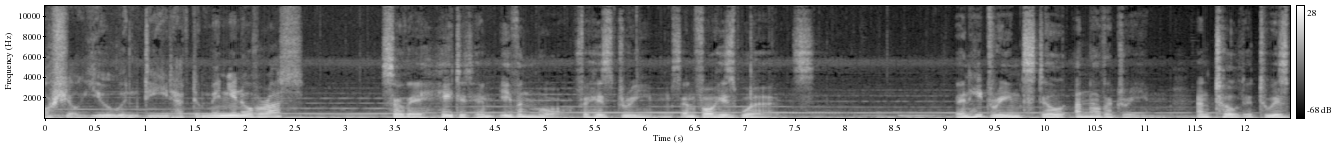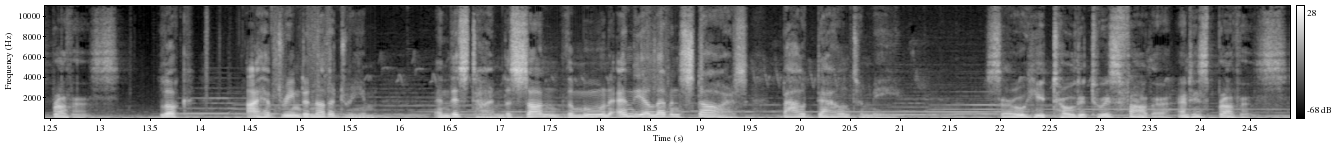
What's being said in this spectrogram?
Or shall you indeed have dominion over us? So they hated him even more for his dreams and for his words. Then he dreamed still another dream and told it to his brothers. Look, I have dreamed another dream, and this time the sun, the moon, and the eleven stars bowed down to me. So he told it to his father and his brothers,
